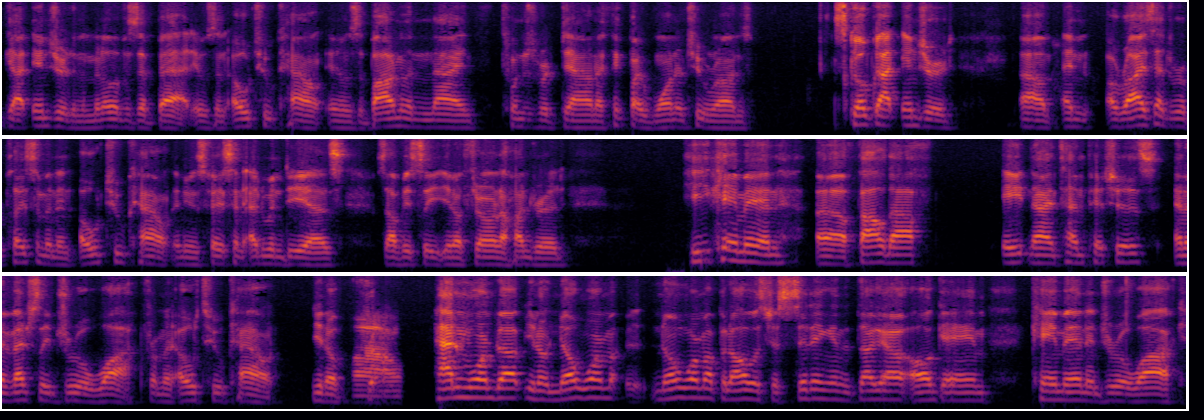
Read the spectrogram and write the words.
got injured in the middle of his at bat. It was an 0-2 count, and it was the bottom of the ninth. Twins were down, I think, by one or two runs. Scope got injured, um, and Arraez had to replace him in an 0-2 count, and he was facing Edwin Diaz. Who's obviously you know throwing 100 he came in, uh, fouled off eight, nine, ten pitches, and eventually drew a walk from an 0-2 count. You know, wow. hadn't warmed up. You know, no warm, no warm up at all. Was just sitting in the dugout all game. Came in and drew a walk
